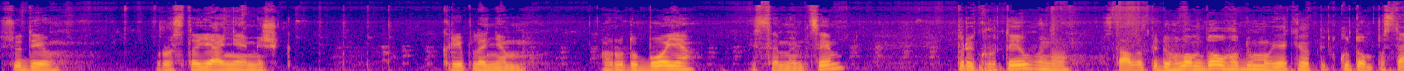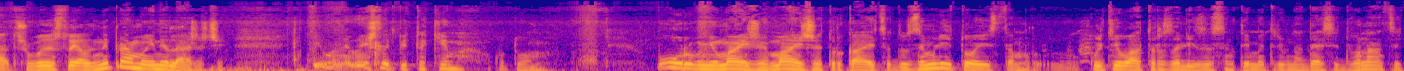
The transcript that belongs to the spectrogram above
Сюди розстояння між кріпленням грудобоя і самим цим. Прикрутив, воно стало під углом, довго думав, як його під кутом поставити, щоб вони стояли не прямо і не лежачи. І вони вийшли під таким кутом. По уровню майже майже торкається до землі, тобто там культиватор залізе сантиметрів на 10-12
